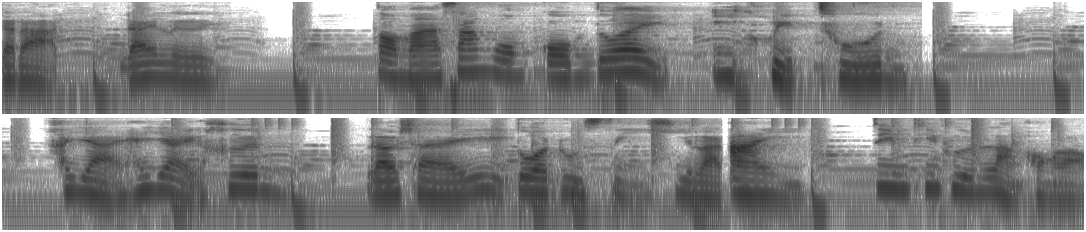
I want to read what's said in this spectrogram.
กระดาษได้เลย ต่อมาสร้างวงกลมด้วย Eclipse Tool ขยายให้ใหญ่ขึ้น แล้วใช้ตัวดูดสีคีย์ลัด I จิ้มที่พื้นหลังของเรา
